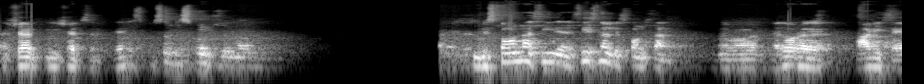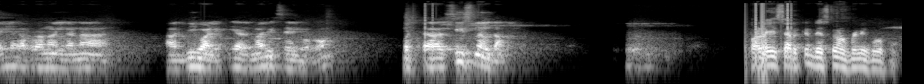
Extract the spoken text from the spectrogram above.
ஷர்ட் டிஷர்ட்ஸ் இருக்கு. டிஸ்கவுண்ட்னா சீ சீசனல் டிஸ்கவுண்ட்ஸ் தான். ஏதோ ஒரு ஆடி சேல் அப்புறம் இல்லைன்னா தீபாவளிக்கு அது மாதிரி சேல் வரும். பட் சீசனல் தான். பழைய சரக்கு டிஸ்கவுண்ட் பண்ணி கொடுப்போம்.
